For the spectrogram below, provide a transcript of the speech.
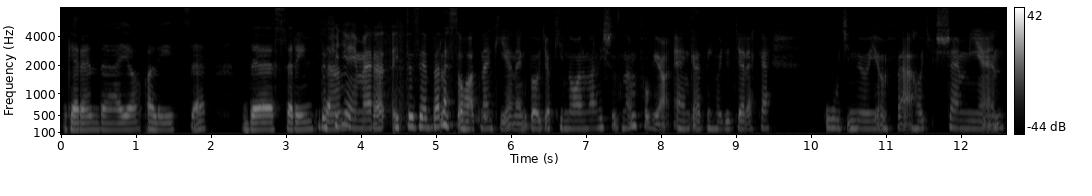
gerendája, a létsze, de szerintem... De figyelj, mert itt azért beleszólhatnánk ilyenekbe, hogy aki normális, az nem fogja engedni, hogy a gyereke úgy nőjön fel, hogy semmilyen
